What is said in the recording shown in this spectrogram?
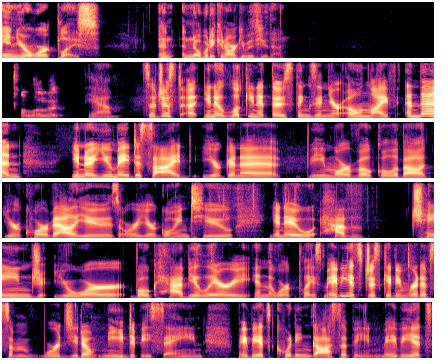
in your workplace. And, and nobody can argue with you then. I love it. Yeah. So just uh, you know, looking at those things in your own life, and then you know, you may decide you're gonna be more vocal about your core values, or you're going to, you know, have change your vocabulary in the workplace. Maybe it's just getting rid of some words you don't need to be saying. Maybe it's quitting gossiping. Maybe it's,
